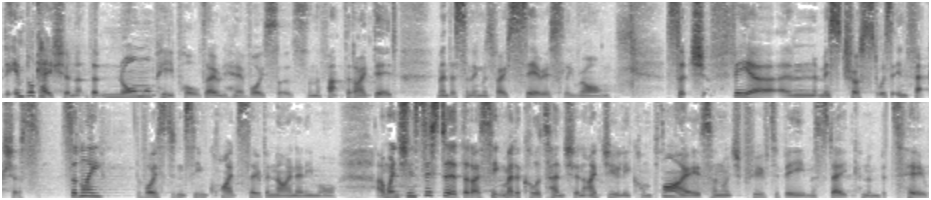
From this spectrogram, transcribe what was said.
the implication that normal people don't hear voices, and the fact that I did, meant that something was very seriously wrong. Such fear and mistrust was infectious. Suddenly, the voice didn't seem quite so benign anymore. And when she insisted that I seek medical attention, I duly complied, and which proved to be mistake number two.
